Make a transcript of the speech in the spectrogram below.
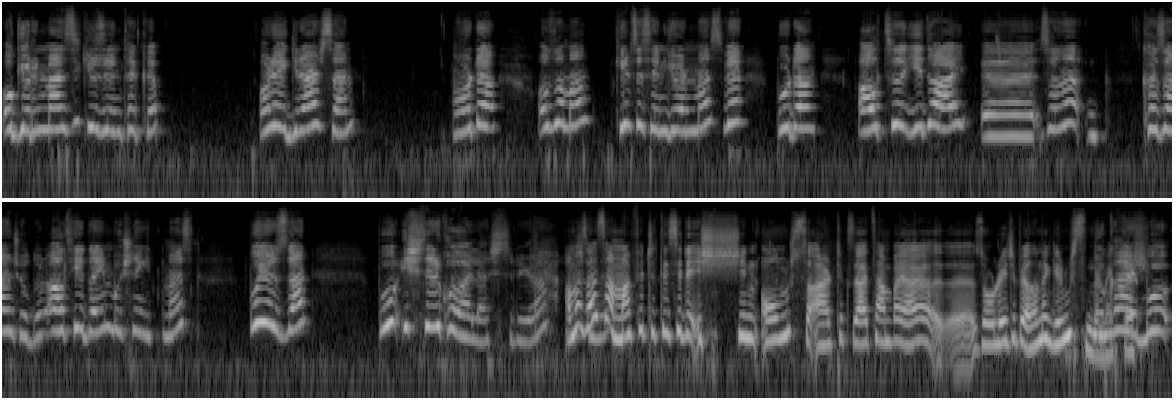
o görünmezlik yüzüğünü takıp oraya girersen orada o zaman kimse seni görmez ve buradan 6-7 ay e, sana kazanç olur. 6-7 ayın boşuna gitmez. Bu yüzden bu işleri kolaylaştırıyor. Ama zaten mafya çetesiyle işin olmuşsa artık zaten bayağı e, zorlayıcı bir alana girmişsin Yok demektir. hayır bu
